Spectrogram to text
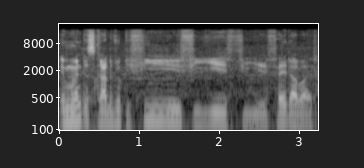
Im Moment ist gerade wirklich viel, viel, viel Feldarbeit.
